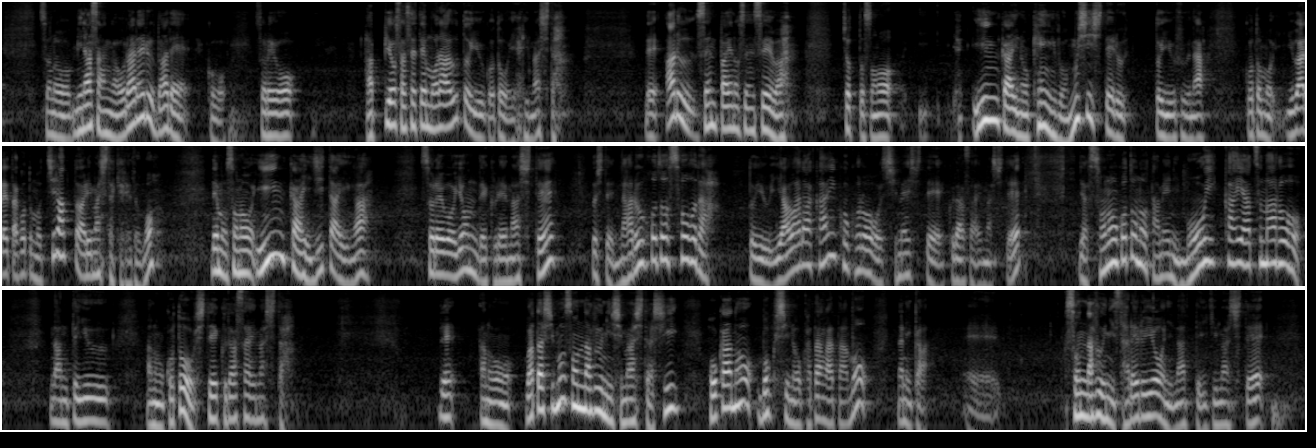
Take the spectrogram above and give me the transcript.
その皆さんがおられる場でこうそれを発表させてもらうということをやりました。である先輩の先生はちょっとその委員会の権威を無視してるというふうなことも言われたこともちらっとありましたけれどもでもその委員会自体がそれを読んでくれましてそして「なるほどそうだ」という柔らかい心を示してくださいましていやそのことのためにもう一回集まろうなんていうあのことをしてくださいました。であの私もそんなふうにしましたし他の牧師の方々も何か、えー、そんなふうにされるようになっていきまして、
